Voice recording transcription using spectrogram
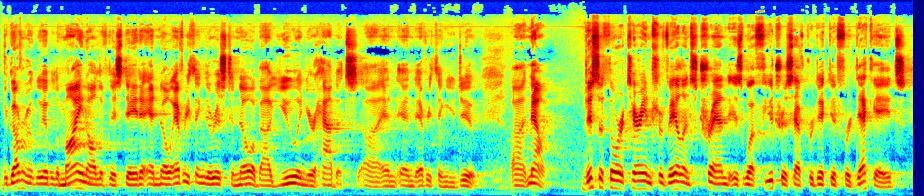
the government will be able to mine all of this data and know everything there is to know about you and your habits uh, and and everything you do. Uh, now, this authoritarian surveillance trend is what futurists have predicted for decades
